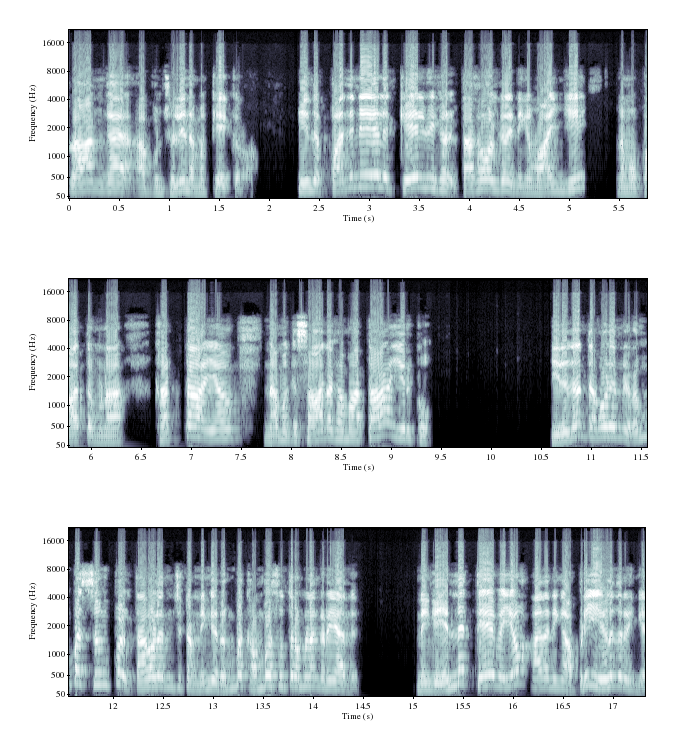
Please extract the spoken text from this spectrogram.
காண்க அப்படின்னு சொல்லி நம்ம கேட்கிறோம் இந்த பதினேழு கேள்விகள் தகவல்களை நீங்க வாங்கி நம்ம பார்த்தோம்னா கட்டாயம் நமக்கு சாதகமா தான் இருக்கும். இதுதான் தகவல் ரொம்ப சிம்பிள் தகவல் அறிஞ்சிட்டோம் நீங்க ரொம்ப கம்பசூத்திரம் எல்லாம் கிடையாது. நீங்க என்ன தேவையோ அதை நீங்க அப்படியே எழுதுறீங்க.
